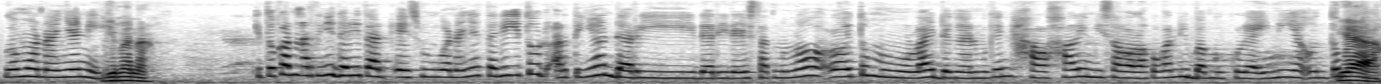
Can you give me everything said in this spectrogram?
gue mau nanya nih. Gimana? Itu kan artinya dari tadi eh sebelum gue nanya tadi itu artinya dari dari dari statement lo lo itu memulai dengan mungkin hal-hal yang bisa lo lakukan di bangku kuliah ini ya untuk Ya,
